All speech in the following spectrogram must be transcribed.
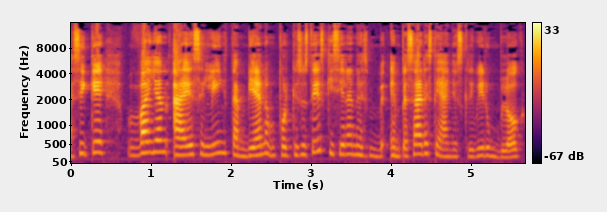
Así que vayan a ese link también, porque si ustedes quisieran empezar este año a escribir un blog,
